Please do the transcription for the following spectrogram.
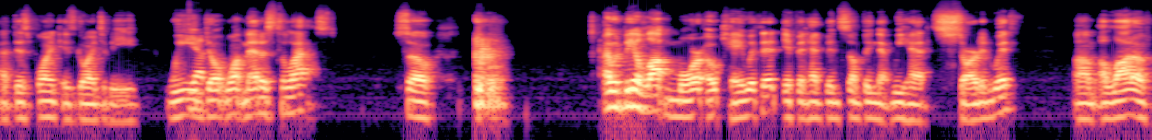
at this point is going to be we Yep. don't want metas to last. So I would be a lot more okay with it if it had been something that we had started with. Um, a lot of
